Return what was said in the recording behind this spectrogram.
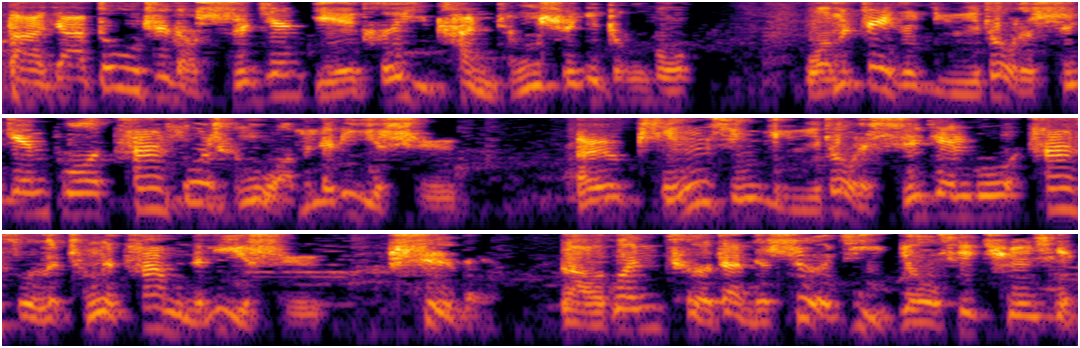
大家都知道，时间也可以看成是一种波。我们这个宇宙的时间波塌缩成我们的历史，而平行宇宙的时间波塌缩了成了他们的历史。是的，老观测站的设计有些缺陷。”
